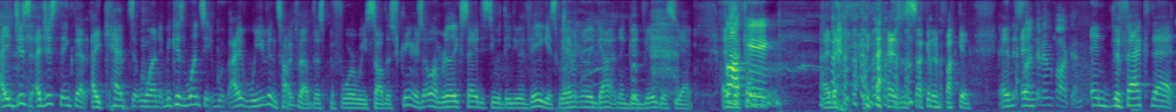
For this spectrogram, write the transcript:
I just I just think that I kept one because once it, I we even talked about this before we saw the screeners. Oh, I'm really excited to see what they do with Vegas. We haven't really gotten a good Vegas yet. And the fact that- Fucking. I know, yeah, it's sucking and fucking, and and Sucking and fucking. and the fact that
